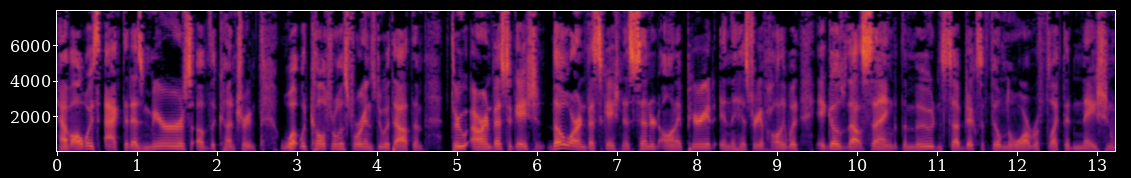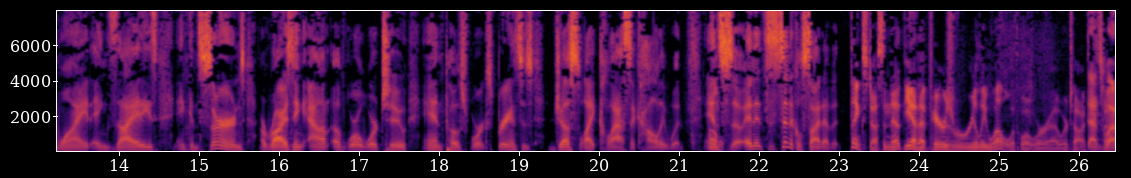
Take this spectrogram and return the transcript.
have always acted as mirrors of the country. What would cultural historians do without them? Through our investigation, though our investigation is centered on a period in the history of Hollywood, it goes without saying that the mood and subjects of film noir reflected nationwide anxieties and concerns arising out of World War II and post-war experiences, just like classic Hollywood. And Oh. so, and it's the cynical side of it. Thanks, Dustin. That yeah, that pairs really well with what we're uh, we're talking. That's about. why I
